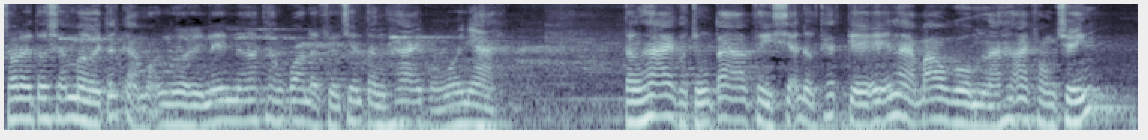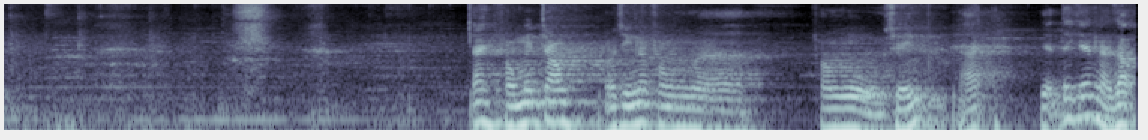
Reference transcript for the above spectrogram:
Sau đây tôi sẽ mời tất cả mọi người lên ờ, tham quan ở phía trên tầng 2 của ngôi nhà. Tầng 2 của chúng ta thì sẽ được thiết kế là bao gồm là hai phòng chính. Đây, phòng bên trong, đó chính là phòng ờ, phòng ngủ chính. Đấy, diện tích rất là rộng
